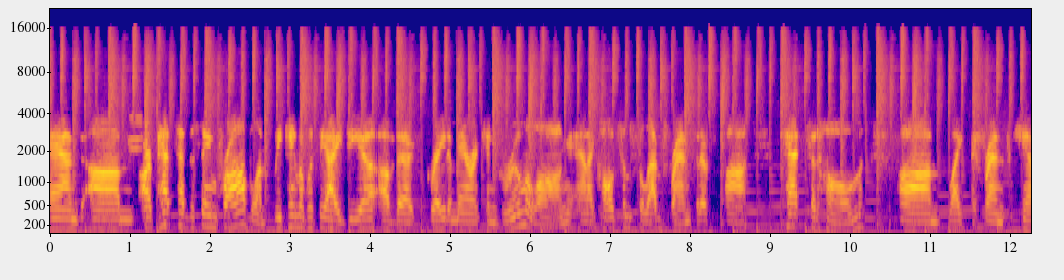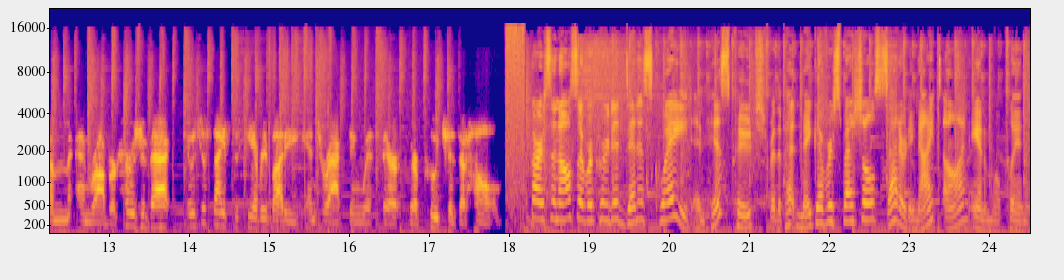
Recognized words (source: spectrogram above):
And um, our pets had the same problem. We came up with the idea of the Great American Groom Along, and I called some celeb friends that have uh, pets at home um, like my friends Kym and Robert Herjavec. It was just nice to see everybody interacting with their, their pooches at home. Carson also recruited Dennis Quaid and his pooch for the Pet Makeover special Saturday night on Animal Planet.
